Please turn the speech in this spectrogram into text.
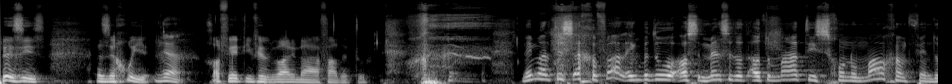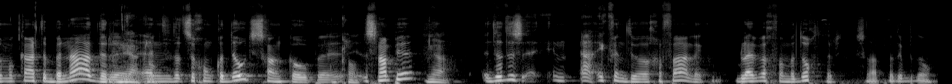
precies. Dat is een goeie. ja. Ga 14 februari naar haar vader toe. Nee, maar het is echt gevaarlijk. Ik bedoel, als mensen dat automatisch gewoon normaal gaan vinden om elkaar te benaderen. Ja, en dat ze gewoon cadeautjes gaan kopen. Klopt. Snap je? Ja. Dat is, ja, ik vind het wel gevaarlijk. Blijf weg van mijn dochter. Snap je wat ik bedoel?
